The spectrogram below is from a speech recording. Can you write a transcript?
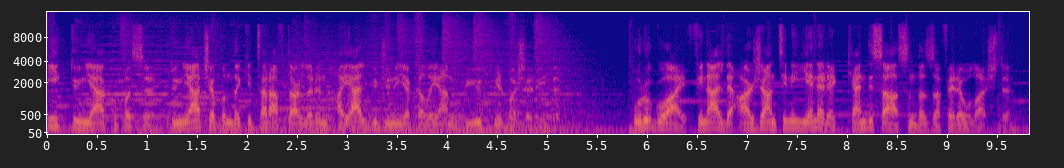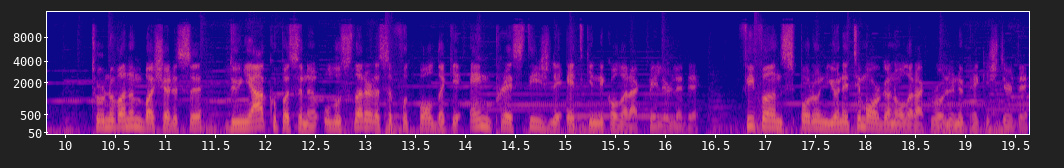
İlk Dünya Kupası, dünya çapındaki taraftarların hayal gücünü yakalayan büyük bir başarıydı. Uruguay, finalde Arjantin'i yenerek kendi sahasında zafere ulaştı. Turnuvanın başarısı, Dünya Kupası'nı uluslararası futboldaki en prestijli etkinlik olarak belirledi. FIFA'nın sporun yönetim organı olarak rolünü pekiştirdi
